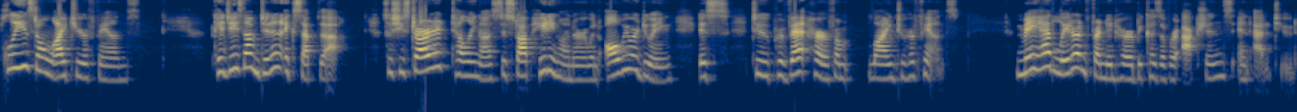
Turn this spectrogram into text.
Please don't lie to your fans. KJ Sam didn't accept that. So she started telling us to stop hating on her when all we were doing is to prevent her from lying to her fans. Mai had later unfriended her because of her actions and attitude.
